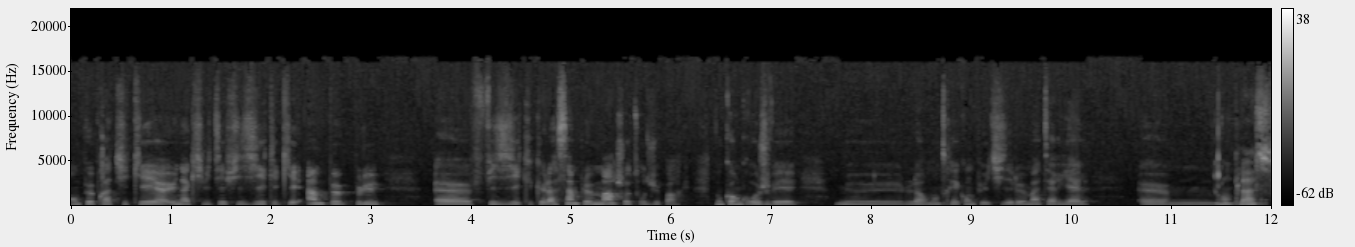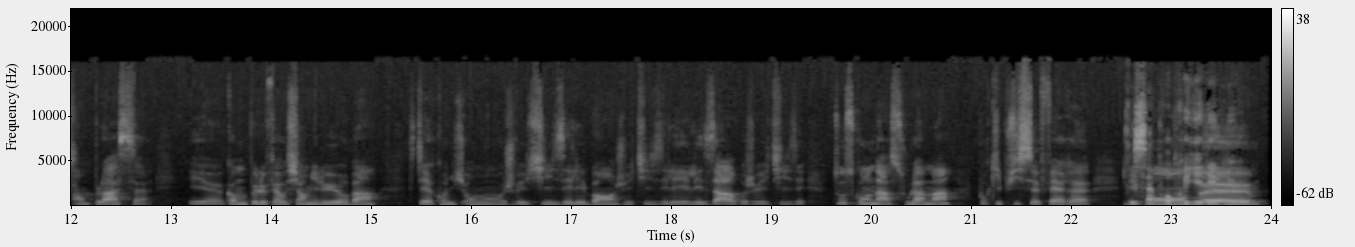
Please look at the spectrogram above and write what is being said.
on peut pratiquer une activité physique qui est un peu plus physique que la simple marche autour du parc. Donc en gros, je vais me, leur montrer qu'on peut utiliser le matériel euh, en place. En place. Et euh, comme on peut le faire aussi en milieu urbain, c'est-à-dire que je vais utiliser les bancs, je vais utiliser les, arbres, je vais utiliser tout ce qu'on a sous la main pour qu'ils puissent faire euh, des s'approprier les lieux.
